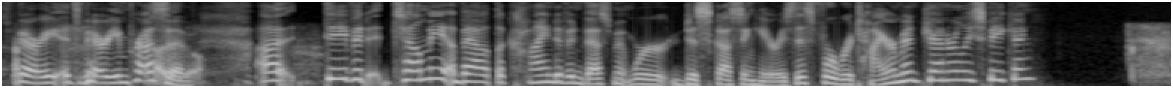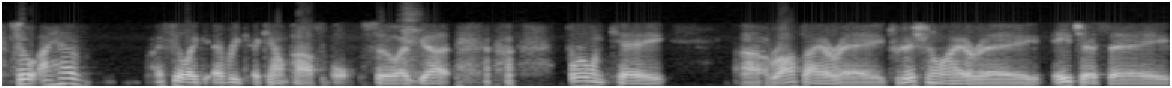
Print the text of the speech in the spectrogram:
it's very it's very impressive. Uh, David, tell me about the kind of investment we're discussing here. Is this for retirement generally speaking? So I have I feel like every account possible. So I've got 401k, uh, Roth IRA, traditional IRA, HSA,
